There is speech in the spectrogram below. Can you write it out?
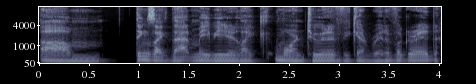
Um things like that maybe you're like more intuitive if you get rid of a grid,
